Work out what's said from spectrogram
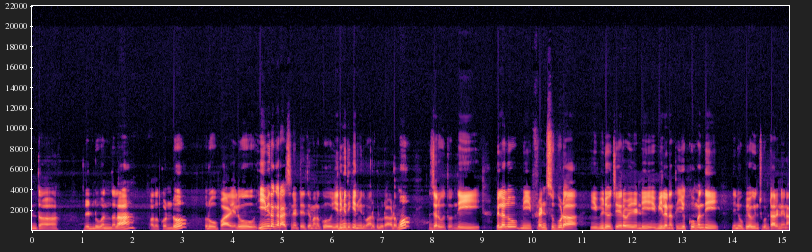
ఎంత రెండు వందల పదకొండు రూపాయలు. ఈ విధంగా రాసినట్టయితే మనకు ఎనిమిదికి ఎనిమిది మార్కులు రావడము జరుగుతుంది. పిల్లలు మీ ఫ్రెండ్స్ కూడా ఈ వీడియో చేరవేయండి. వీలైనంత ఎక్కువ మంది దీన్ని ఉపయోగించుకుంటారని నేను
